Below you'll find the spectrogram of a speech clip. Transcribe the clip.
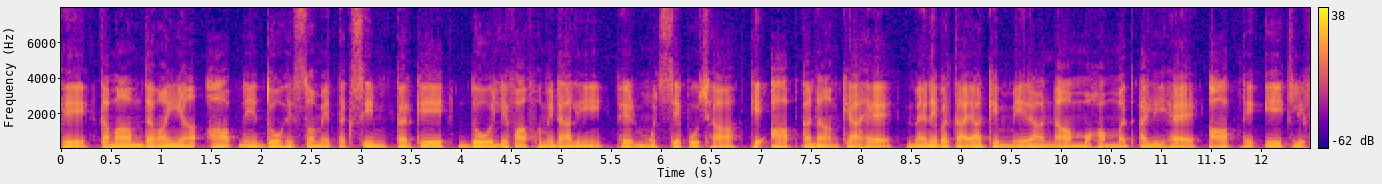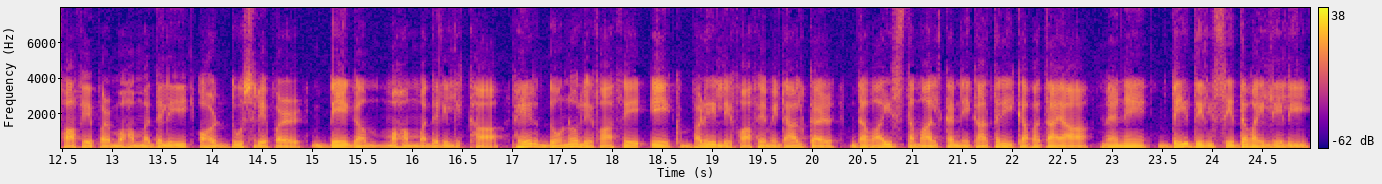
थे। तमाम दवाइयाँ आपने दो हिस्सों में तकसीम करके दो लिफाफों में डाली। फिर मुझसे पूछा कि आपका नाम क्या है? मैंने बताया कि मेरा नाम मोहम्मद अली है। आपने एक लिफाफे पर मोहम्मद अली और दूसरे पर बेगम मोहम्मद अली लिखा। फिर दोनों लिफाफे एक बड़े लिफाफे में डालकर दवाई इस्तेमाल करने का तरीका बताया। मैंने बेदिली से दवाई ले ली,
